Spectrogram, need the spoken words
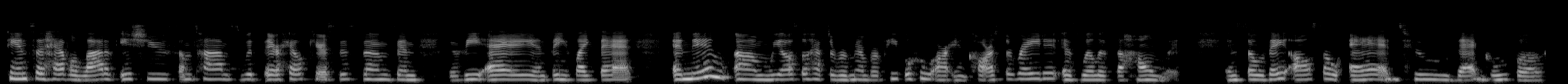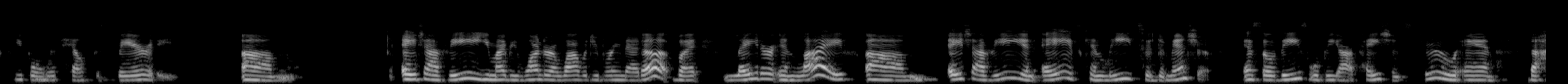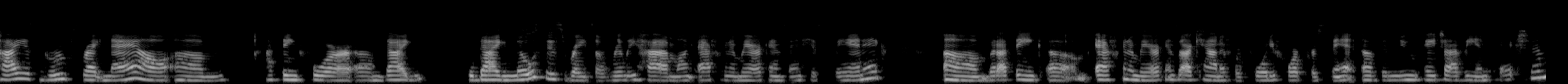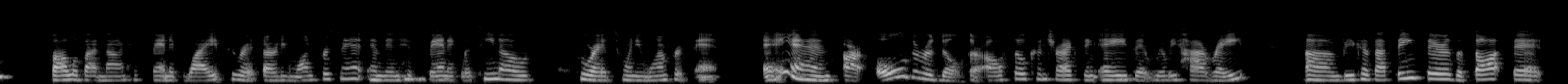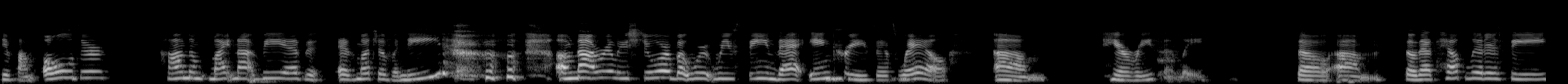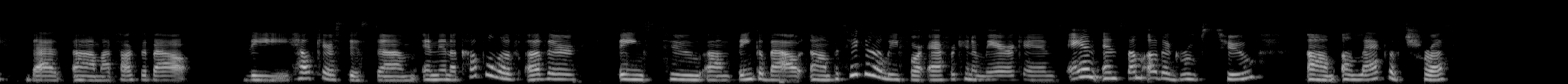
tend to have a lot of issues sometimes with their healthcare systems and the VA and things like that. And then um, we also have to remember people who are incarcerated as well as the homeless. And so they also add to that group of people with health disparities. Um, HIV, you might be wondering why would you bring that up, but later in life, um, HIV and AIDS can lead to dementia, and so these will be our patients too. And the highest groups right now, um, I think for um, the diagnosis rates are really high among African Americans and Hispanics. Um, but I think um, African Americans are accounted for 44% of the new HIV infections followed by non Hispanic whites who are at 31%, and then Hispanic Latinos who are at 21%. And our older adults are also contracting AIDS at really high rates um, because I think there's a thought that if I'm older, condoms might not be as as much of a need. I'm not really sure, but we have seen that increase as well um, here recently. So, um, so that's health literacy. That um, I talked about the healthcare system, and then a couple of other things to um, think about, um, particularly for African Americans and and some other groups too. Um, a lack of trust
